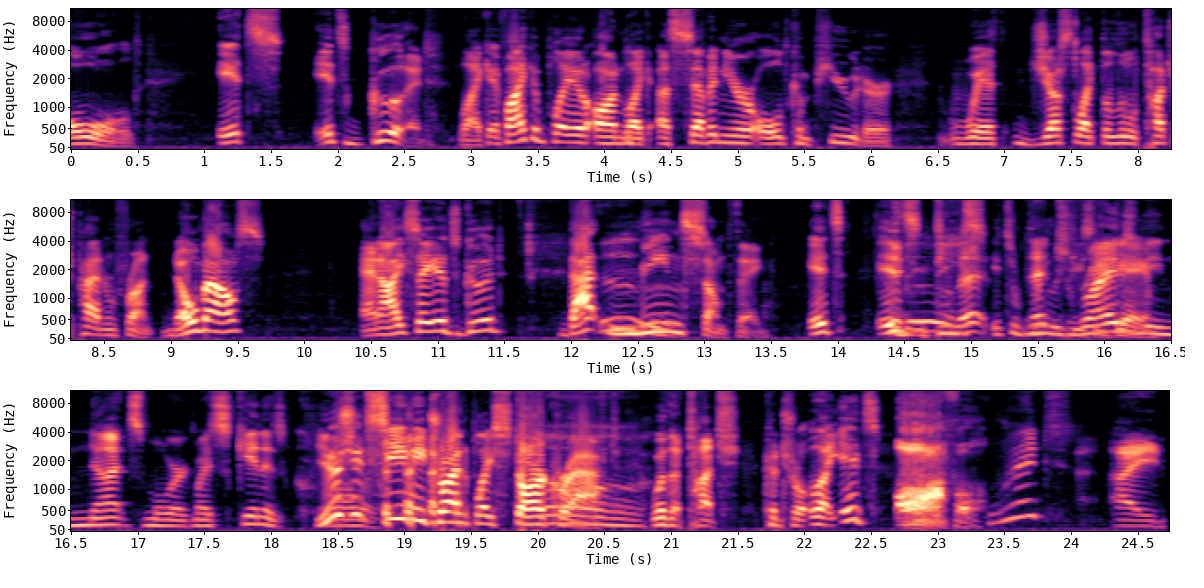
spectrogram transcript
old. It's it's good. Like if I can play it on like a seven year old computer with just like the little touchpad in front, no mouse, and I say it's good, that means something. It's it's Ooh, decent. that, it's a that drives decent me nuts, Morg. My skin is crawling. You should see me trying to play StarCraft Oh. with a touch control. Like it's awful. What? I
